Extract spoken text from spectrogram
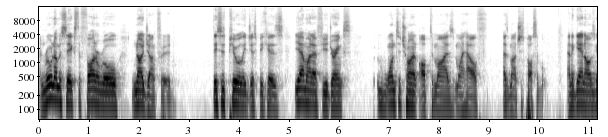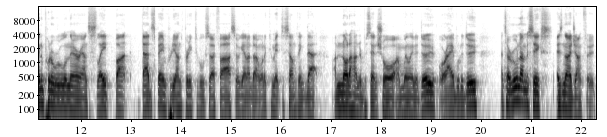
And rule number six, the final rule no junk food. This is purely just because, yeah, I might have a few drinks, want to try and optimize my health as much as possible. And again, I was going to put a rule in there around sleep, but that's been pretty unpredictable so far. So again, I don't want to commit to something that I'm not 100% sure I'm willing to do or able to do. And so, rule number six is no junk food.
